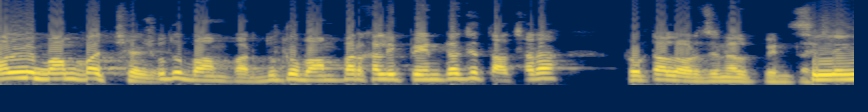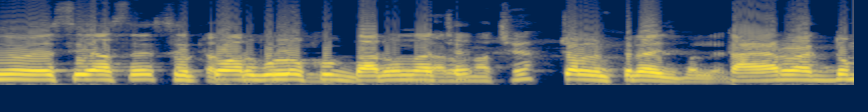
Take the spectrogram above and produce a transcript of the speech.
অনলি বাম্পার ছেড়ে। শুধু বাম্পার দুটো বাম্পার খালি পেন্ট আছে তাছাড়া টোটাল অরিজিনাল পেন্ট সিলিং এ এসি আছে সিট। কভারগুলো খুব দারুণ আছে। চলেন প্রাইস বলেন। টায়ারও একদম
